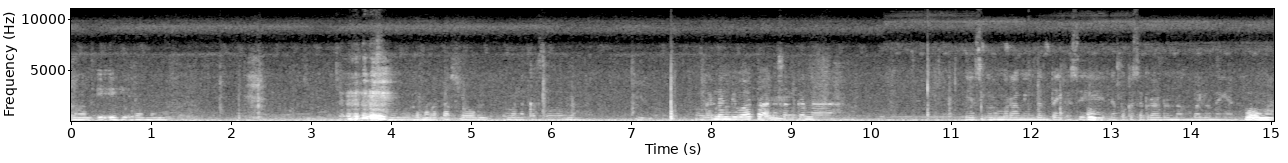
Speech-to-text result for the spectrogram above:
mag-iihi daw muna lumalakas yung Malakas yung ano. Ang gandang diwata, nasan ka na? Kaya siguro maraming bantay kasi Mm. napakasagrado ng balon na yan. oo nga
